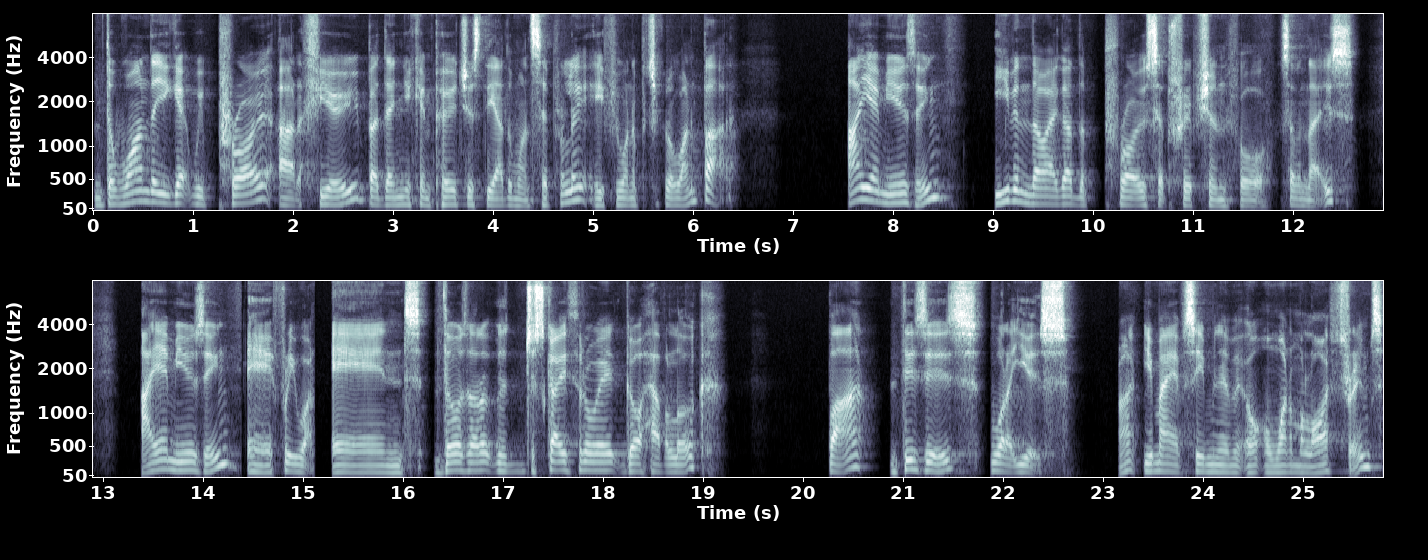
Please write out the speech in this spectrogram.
the one that you get with pro are a few, but then you can purchase the other one separately if you want a particular one. But I am using, even though I got the pro subscription for seven days, I am using a free one. And those are just go through it, go have a look. But this is what I use, right? You may have seen me on one of my live streams.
